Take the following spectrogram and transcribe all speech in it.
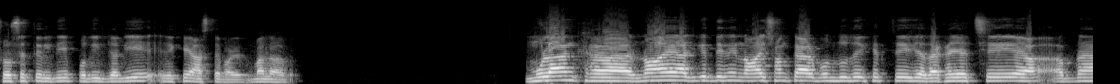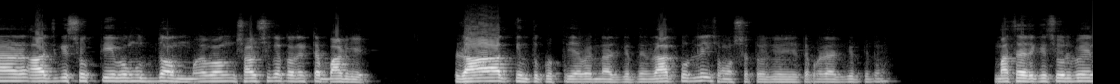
সর্ষের তেল দিয়ে প্রদীপ জ্বালিয়ে রেখে আসতে পারেন, ভালো হবে। মূলাঙ্ক নয়, আজকের দিনে নয় সংখ্যার বন্ধুদের ক্ষেত্রে যা দেখা যাচ্ছে, আপনার আজকে শক্তি এবং উদ্যম এবং সাহসিকতা অনেকটা বাড়বে। রাগ কিন্তু করতে যাবেন না আজকের দিনে রাগ করলেই সমস্যা তৈরি হয়ে যেতে পারে আজকের দিনে। মাথায় রেখে চলবেন।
